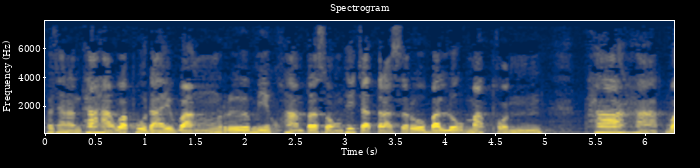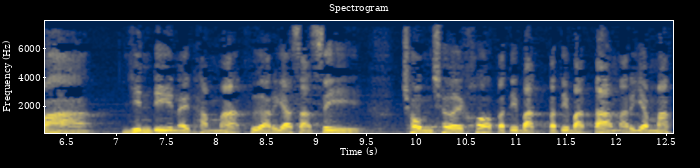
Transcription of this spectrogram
เพราะฉะนั้นถ้าหากว่าผู้ใดหวังหรือมีความประสงค์ที่จะตรัสรู้บรรลุมรรคผล ถ้าหากว่า ยินดีในธรรมะคืออริยสัจสี่ชมเชยข้อปฏิบัติปฏิบัติตามอริยมรรค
